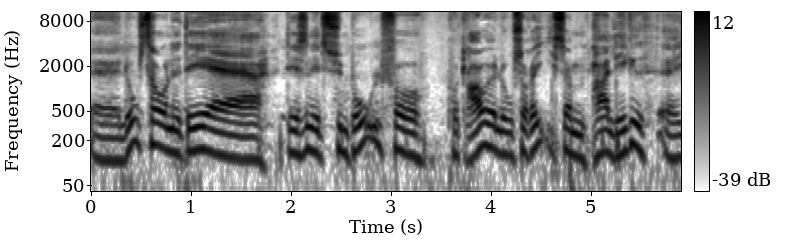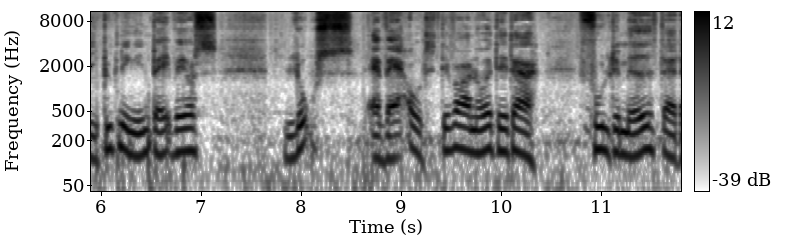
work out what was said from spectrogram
Øh, lostårnet, det er, det er sådan et symbol for, på Dragør Loseri, som har ligget øh, i bygningen inde bag ved os. Los erhvervet, det var noget af det, der fulgte med, da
